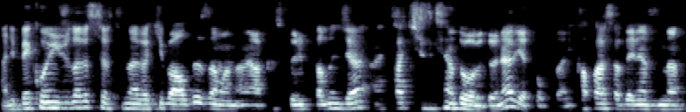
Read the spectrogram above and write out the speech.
Hani bek oyuncuları sırtına rakibi aldığı zaman hani arkası dönüp kalınca hani taç çizgisine doğru döner ya topla. Hani kaparsa da en azından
